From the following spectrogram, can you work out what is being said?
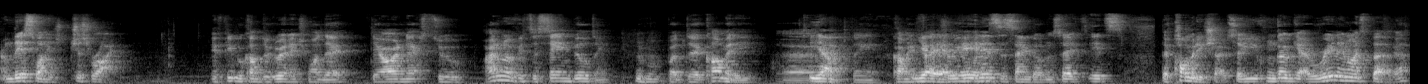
And this one is just right. If people come to Greenwich one day, they are next to. I don't know if it's the same building, but the comedy. Uh, Yeah. Thing, comedy Yeah, yeah, factory. it, it is the same building. So it's, it's the comedy show. So you can go get a really nice burger,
